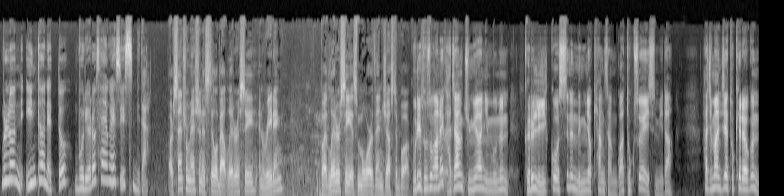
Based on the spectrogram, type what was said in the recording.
물론 인터넷도 무료로 사용할 수 있습니다. Our central mission is still about literacy and reading, but literacy is more than just a book. 우리 도서관의 가장 중요한 임무는 글을 읽고 쓰는 능력 향상과 독서에 있습니다. 하지만 이제 독해력은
